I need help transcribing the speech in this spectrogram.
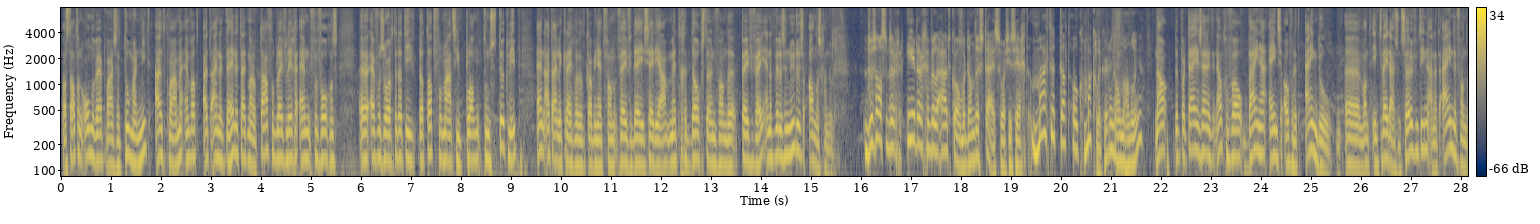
was dat een onderwerp waar ze toen maar niet uitkwamen... en wat uiteindelijk de hele tijd maar op tafel bleef liggen... en vervolgens uh, ervoor zorgde dat, die, dat dat formatieplan toen stuk liep. En uiteindelijk kregen we het kabinet van VVD, CDA... met gedoogsteun van de PVV. En dat willen ze nu dus anders gaan doen. Dus als ze er eerder willen uitkomen dan destijds, zoals je zegt... maakt het dat ook makkelijker in onderhandelingen? Nou, de partijen zijn het in elk geval bijna eens over het einddoel. Uh, want in 2017, aan het einde van de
